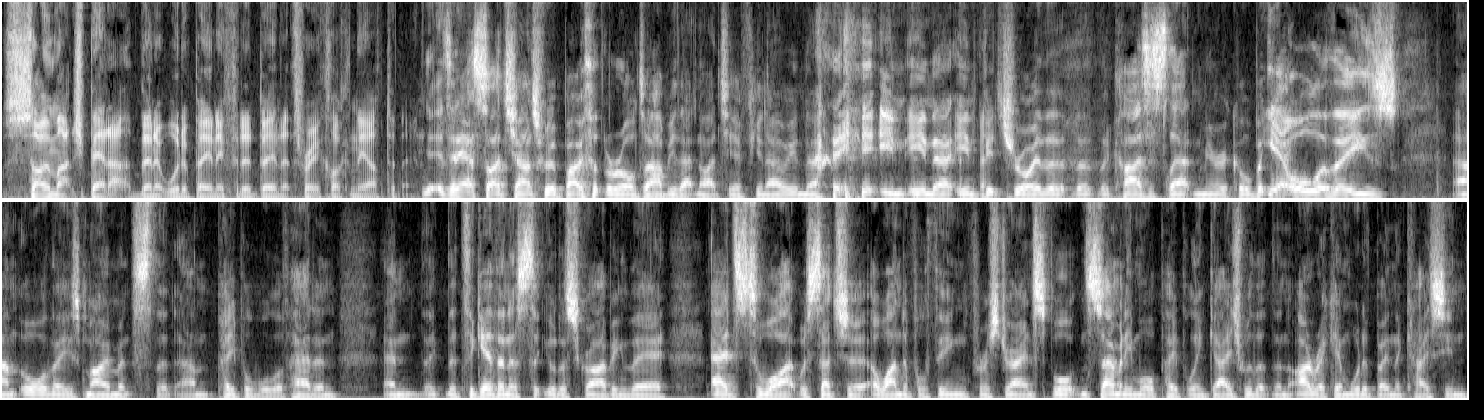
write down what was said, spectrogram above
so much better than it would have been if it had been at three o'clock in the afternoon. It's an outside chance we were both at the Royal Derby that night, Geoff. You know, in uh, in in, uh, in Fitzroy, the, the the Kaiserslautern miracle. But yeah, all of these um, all these moments that um, people will have had and, and the, the, togetherness that you're describing there adds to why it was such a, a, wonderful thing for Australian sport and so many more people engaged with it than I reckon would have been the case in,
